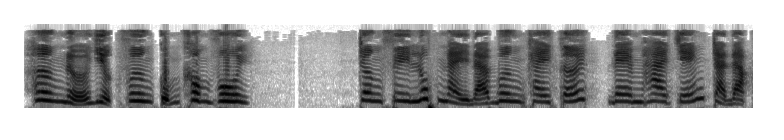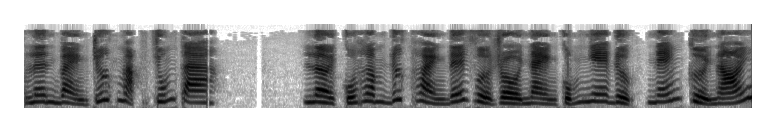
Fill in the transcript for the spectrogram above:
Hơn nữa Dược Vương cũng không vui. Trân Phi lúc này đã bưng khay tới, đem hai chén trà đặt lên bàn trước mặt chúng ta. Lời của hâm đức hoàng đế vừa rồi nàng cũng nghe được, nén cười nói.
